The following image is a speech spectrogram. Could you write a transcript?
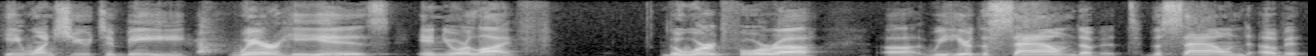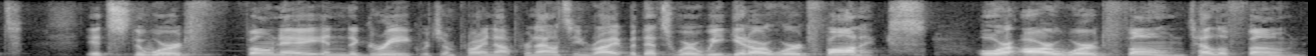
He wants you to be where He is in your life. The word for uh, uh, we hear the sound of it, the sound of it. It's the word phone in the Greek, which I'm probably not pronouncing right, but that's where we get our word phonics or our word phone, telephone.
